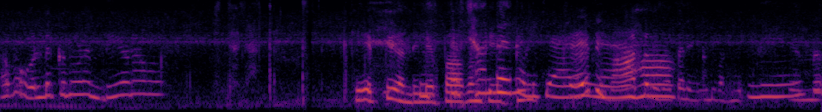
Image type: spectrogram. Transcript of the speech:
ആ മുകളിൽ നിൽക്കുന്നവൾ എന്ത് ചെയ്യണാവോ കേപ്പി കണ്ടില്ലേ? വന്നു.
